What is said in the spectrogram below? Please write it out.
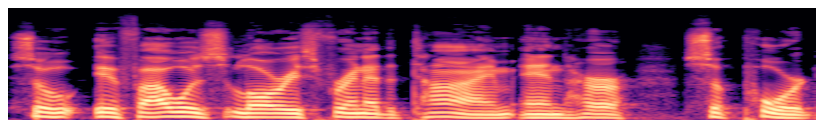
So if I was Lori's friend at the time and her support,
